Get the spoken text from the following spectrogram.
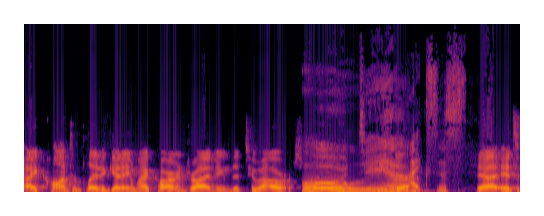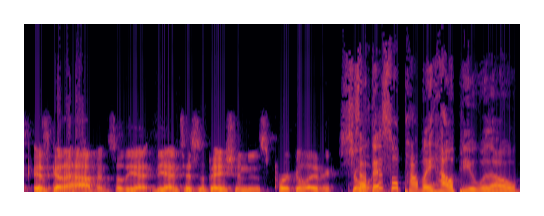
I contemplated getting in my car and driving the two hours. Oh, Ooh, he damn. likes this. Yeah, it's it's gonna happen. So the the anticipation is percolating. So, this will probably help you though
